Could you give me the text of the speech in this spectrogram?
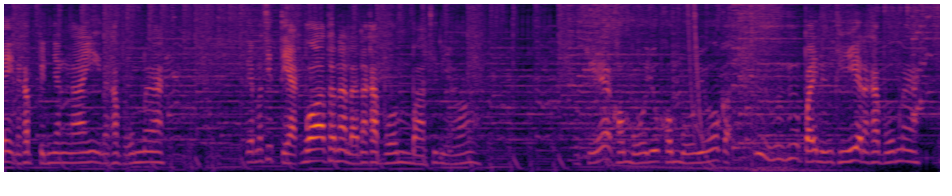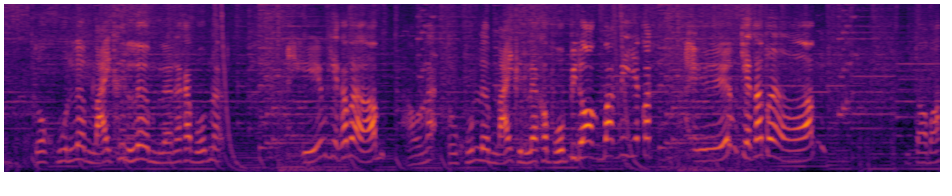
ยนะครับเป็นยังไงนะครับผมนะ เดี๋ยวมาที่แตกบอเท่านั้นแหละนะครับผมบาทที่เหนียวโอเคคอมโบยุคอมโบยุก็ไปหนึ่งทีนะครับผมนะตัวคูณเริ่มไหลขึ้นเริ่มเลยนะครับผมนะเอ๋มเกียร์ครับผมเอาละตัวคูณเริ่มไหลขึ้นแล้วครับผมพี่ดองบักนี่ยังก็เอ๋มเกียร์ครับผมมีต่อปะ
